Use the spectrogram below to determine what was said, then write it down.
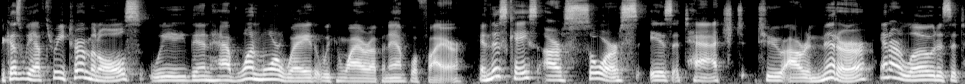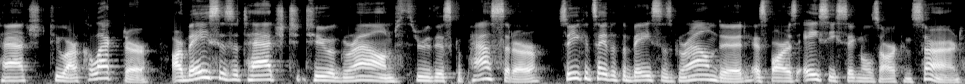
Because we have three terminals, we then have one more way that we can wire up an amplifier. In this case, our source is attached to our emitter and our load is attached to our collector. Our base is attached to a ground through this capacitor, so you could say that the base is grounded as far as AC signals are concerned.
